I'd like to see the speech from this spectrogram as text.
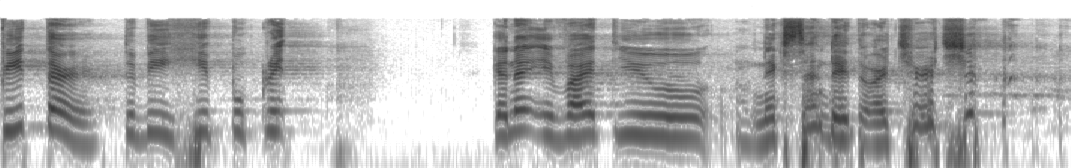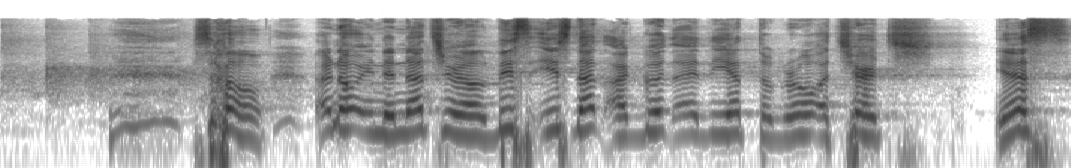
Peter to be hypocrite. Can I invite you next Sunday to our church? so, I know in the natural, this is not a good idea to grow a church. Yes?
